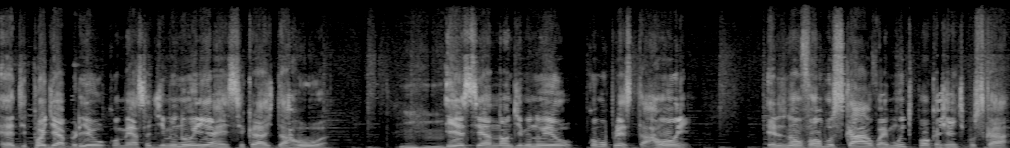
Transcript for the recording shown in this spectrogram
é, depois de abril, começa a diminuir a reciclagem da rua. Uhum. E esse ano não diminuiu. Como o preço está ruim, eles não vão buscar, vai muito pouca gente buscar.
